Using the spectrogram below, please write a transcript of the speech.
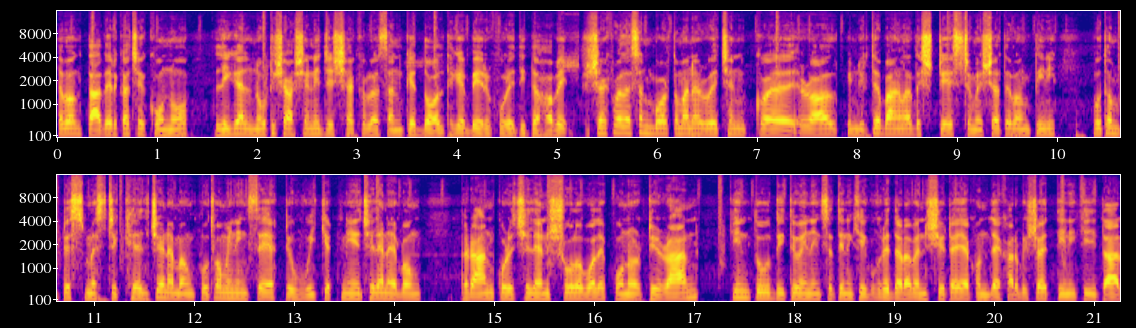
এবং তাদের কাছে কোনো লিগ্যাল নোটিশ আসেনি যে সাকিব আল হাসানকে দল থেকে বের করে দিতে হবে। সাকিব আল হাসান বর্তমানে রয়েছেন ক- রাওয়ালপিন্ডিতে বাংলাদেশ টেস্ট টিমের সাথে এবং তিনি প্রথম টেস্ট ম্যাচটি খেলছেন এবং প্রথম ইনিংসে একটি উইকেট নিয়েছিলেন এবং রান করেছিলেন, ষোলো বলে পনেরোটি রান, কিন্তু দ্বিতীয় ইনিংসে তিনি কি ঘুরে দাঁড়াবেন সেটাই এখন দেখার বিষয়। তিনি কি তার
